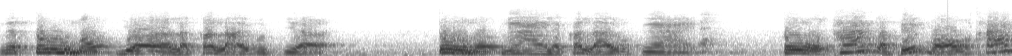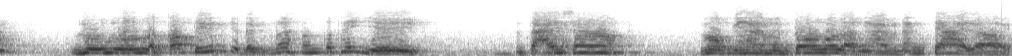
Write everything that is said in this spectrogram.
Nghe tu một giờ là có lợi một giờ. Tu một ngày là có lợi một ngày. Tu một tháng là tiến bộ một tháng. Luôn luôn là có tiến chứ đừng nói không có thấy gì. Tại sao? Một ngày mình tu là ngày mình ăn chay rồi.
